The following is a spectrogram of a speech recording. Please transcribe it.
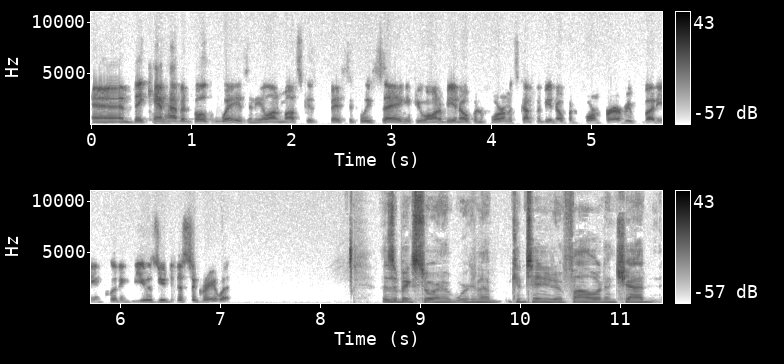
And they can't have it both ways. And Elon Musk is basically saying if you want to be an open forum, it's got to be an open forum for everybody, including views you disagree with. This is a big story. We're going to continue to follow it. And Chad,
